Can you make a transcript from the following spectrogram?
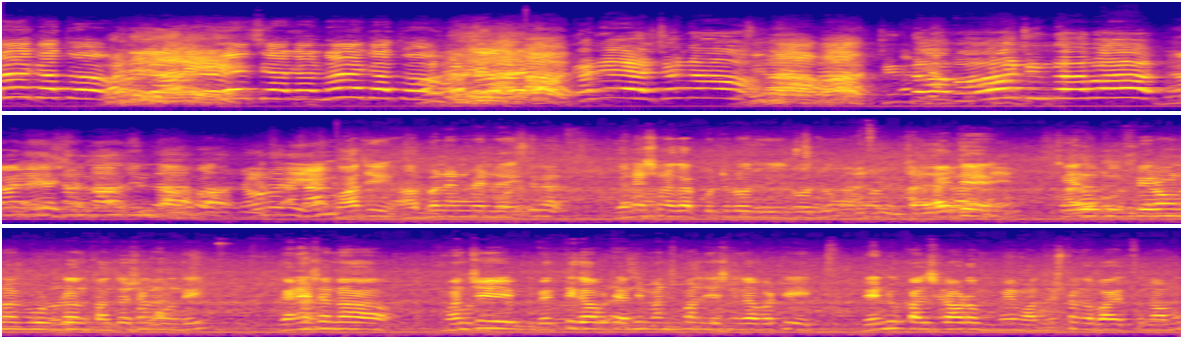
నాయకత్వం కేసీఆర్ గారి నాయకత్వం! మాజీ అర్బన్ ఎమ్మెల్యే గణేష్ నగర్ పుట్టినరోజు ఈరోజు అయితే ఈరోజు శ్రీరామనవమి కూడా ఉండడం సంతోషంగా ఉంది. గణేష్ అన్న మంచి వ్యక్తి కాబట్టి అన్ని మంచి పనులు చేసింది కాబట్టి రెండు కలిసి రావడం మేము అదృష్టంగా భావిస్తున్నాము.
